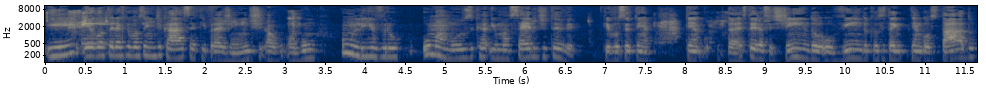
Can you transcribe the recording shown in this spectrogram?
E Sim. eu gostaria que você indicasse aqui pra gente algum um livro, uma música e uma série de TV que você tenha, tenha é, esteja assistindo, ouvindo, que você tenha, tenha gostado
